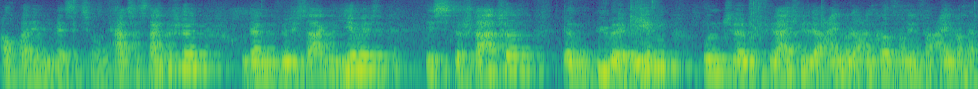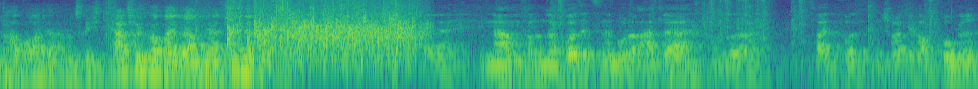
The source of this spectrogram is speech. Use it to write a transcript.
auch bei den Investitionen. Herzliches Dankeschön und dann würde ich sagen, hiermit ist das Stadion ähm, übergeben und ähm, vielleicht will der ein oder andere von den Vereinen noch ein paar Worte an uns richten. Herzlich willkommen, meine Damen und Herren. Schön, dass äh, Im Namen von unserem Vorsitzenden Bodo Adler, unserer zweiten Vorsitzenden Shorty Hauptvogel,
